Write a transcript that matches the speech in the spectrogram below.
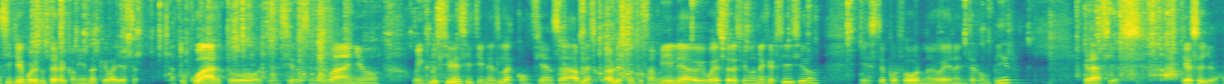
Así que por eso te recomiendo que vayas a tu cuarto, te encierres en el baño, o inclusive si tienes la confianza, hables, hables con tu familia, voy a estar haciendo un ejercicio, este, por favor no me vayan a interrumpir. Gracias. ¿Qué sé yo?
